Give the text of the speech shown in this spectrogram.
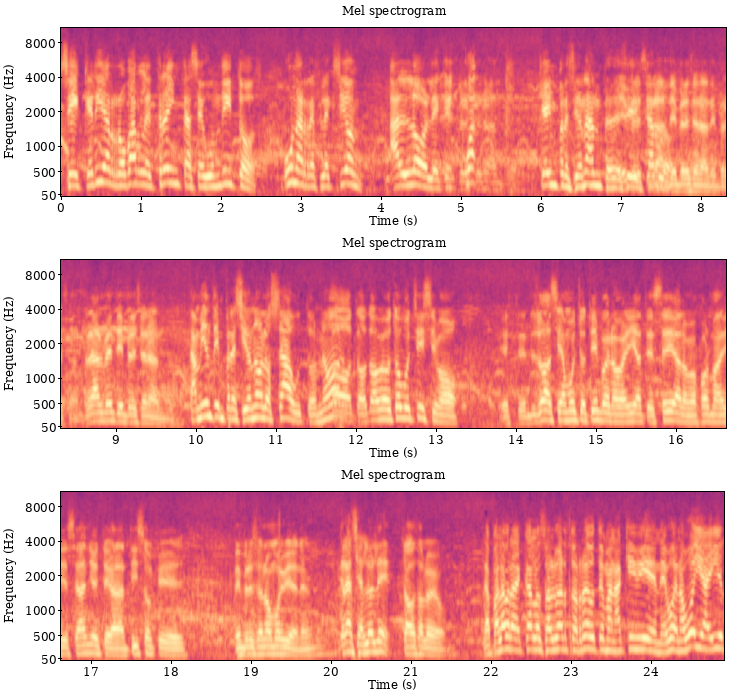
Sí, quería robarle 30 segunditos. Una reflexión al Lole. Que, impresionante. Qué impresionante decir, impresionante, Carlos. Impresionante, impresionante. Realmente impresionante. También te impresionó los autos, ¿no? No, todo, todo, me gustó muchísimo. Este, yo hacía mucho tiempo que no venía a TC, a lo mejor más de 10 años, y te garantizo que Me impresionó muy bien, ¿eh? Gracias, Lole. Chao, hasta luego. La palabra de Carlos Alberto Reutemann, aquí viene. Bueno, voy a ir,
